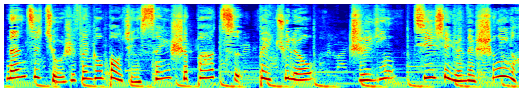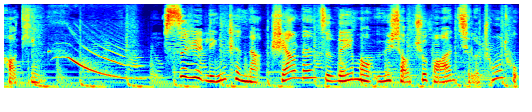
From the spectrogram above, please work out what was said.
男子九十分钟报警三十八次被拘留，只因接线员的声音好听。四日凌晨呢，沈阳男子韦某与小区保安起了冲突，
